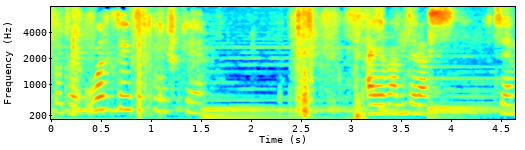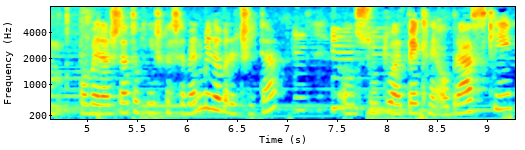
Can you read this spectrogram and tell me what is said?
Toto je úvod k tejto knižke. A ja vám teraz chcem povedať, že táto knižka sa veľmi dobre číta. Sú tu aj pekné obrázky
